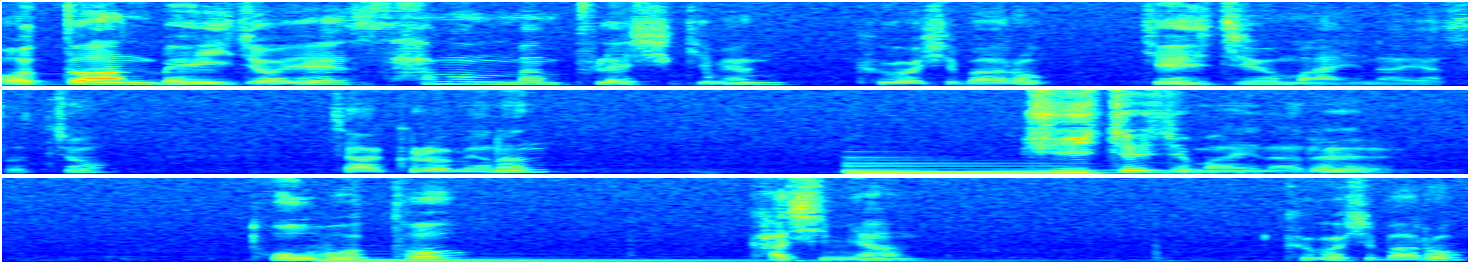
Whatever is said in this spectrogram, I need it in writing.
어떠한 메이저에 3음만 플랫 시키면 그것이 바로 재즈 마이너였었죠. 자 그러면은 G 재즈 마이너를 도부터 가시면 그것이 바로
